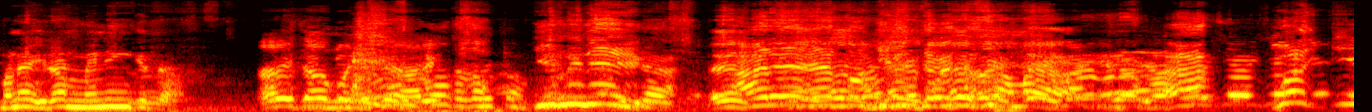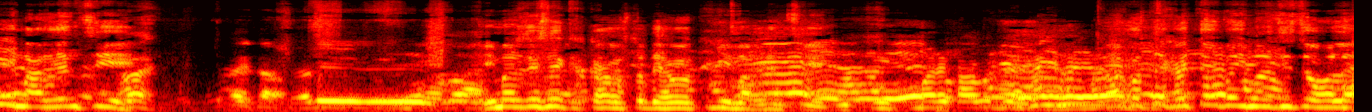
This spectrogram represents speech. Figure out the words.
মানে এটার মিনিং কিটা আরে যাও বলছি কি মিনিট আরে এত কি হ্যাঁ ইমার্জেন্সি ইমার্জেন্সি কাগজটা দেখো কি ইমার্জেন্সি কাগজ দেখাইতে হবে ইমার্জেন্সি হলে।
